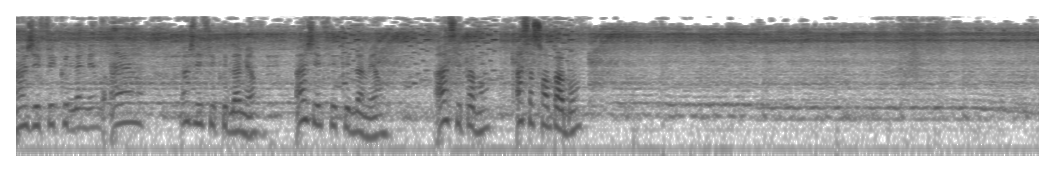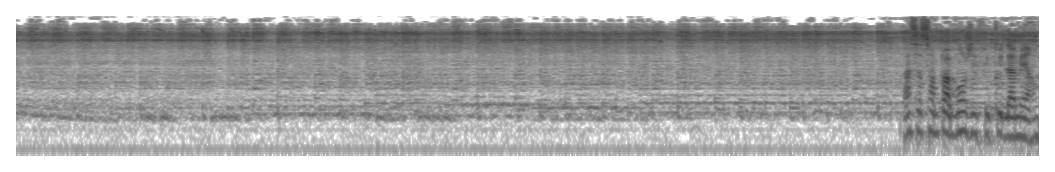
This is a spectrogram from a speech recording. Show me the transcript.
Ah j'ai fait que de la merde. Ah, ah j'ai fait que de la merde. Ah j'ai fait que de la merde. Ah c'est pas bon. Ah ça sent pas bon. Ah, ça sent pas bon, j'ai fait que de la merde.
